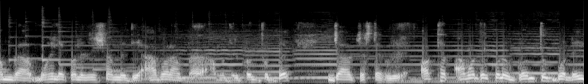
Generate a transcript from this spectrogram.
আমরা মহিলা কলেজের সামনে দিয়ে আবার আমরা আমাদের গন্তব্যে যাওয়ার চেষ্টা করি। অর্থাৎ আমাদের কোনো গন্তব্য নেই,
